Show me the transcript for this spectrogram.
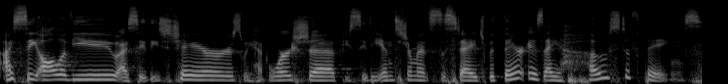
I see all of you. I see these chairs. We had worship. You see the instruments, the stage. But there is a host of things.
